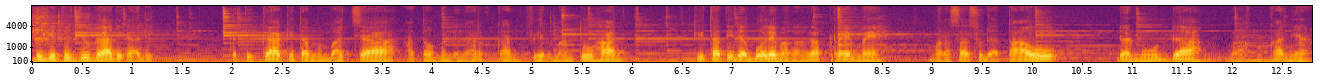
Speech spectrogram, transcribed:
Begitu juga adik-adik, ketika kita membaca atau mendengarkan firman Tuhan, kita tidak boleh menganggap remeh merasa sudah tahu dan mudah melakukannya.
